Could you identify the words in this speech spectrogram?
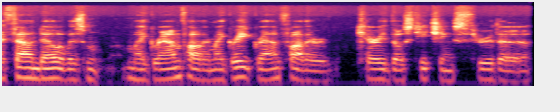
I found out it was my grandfather, my great grandfather carried those teachings through the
